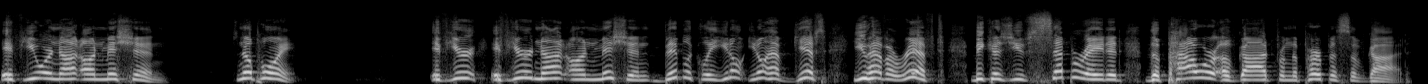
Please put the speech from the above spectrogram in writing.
if you are not on mission. There's no point. If you're if you're not on mission biblically, you don't you don't have gifts. You have a rift because you've separated the power of God from the purpose of God.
